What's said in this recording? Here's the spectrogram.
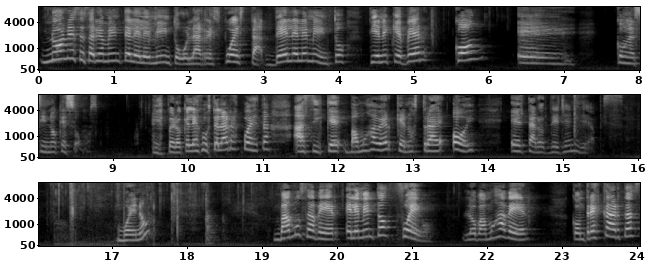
no necesariamente el elemento o la respuesta del elemento tiene que ver con, eh, con el signo que somos. Espero que les guste la respuesta. Así que vamos a ver qué nos trae hoy el tarot de Jenny de Apis. Bueno, vamos a ver elemento fuego. Lo vamos a ver con tres cartas,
